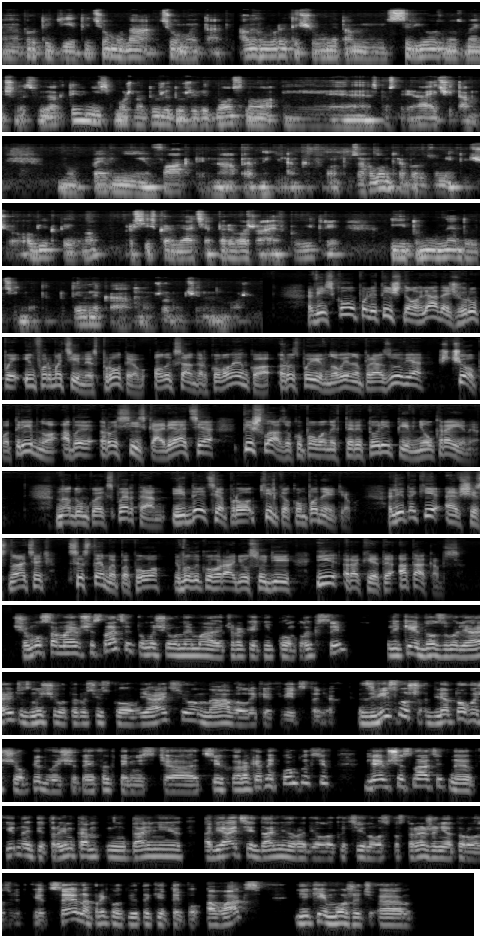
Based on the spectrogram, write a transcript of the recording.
е, протидіяти цьому на цьому етапі. Але говорити, що вони там серйозно зменшили свою активність, можна дуже дуже відносно е, спостерігаючи там ну певні факти на певних ділянках фронту. Загалом треба розуміти, що об'єктивно російська авіація переважає в повітрі, і тому недооцінювати противника ми жодним чином не можемо. Військово-політичний оглядач групи інформаційний спротив Олександр Коваленко розповів новинам при Азов'я, що потрібно, аби російська авіація пішла з окупованих територій півдня України. На думку експерта, йдеться про кілька компонентів: літаки F-16, системи ППО великого радіусу дій і ракети Атакамс. Чому саме F-16? Тому що вони мають ракетні комплекси, які дозволяють знищувати російську авіацію на великих відстанях. Звісно ж, для того, щоб підвищити ефективність е, цих ракетних комплексів, для F-16 необхідна підтримка дальньої авіації, дальнього радіолокаційного спостереження та розвідки. Це, наприклад, літаки типу АВАКС, які можуть е,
